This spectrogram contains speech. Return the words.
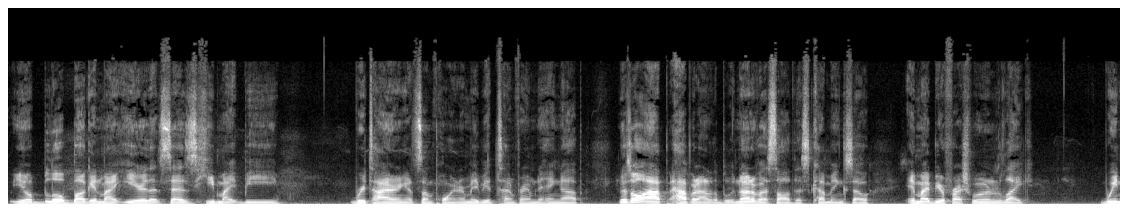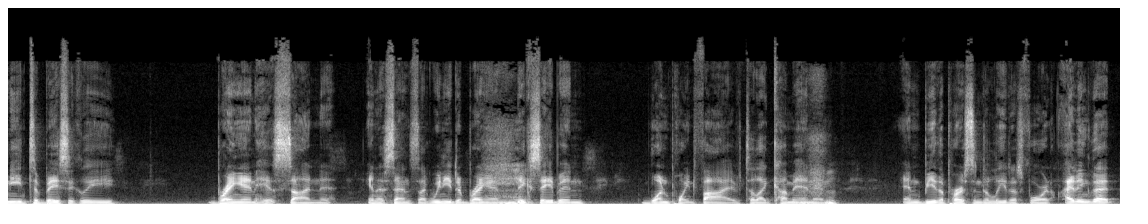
you know, little bug in my ear that says he might be retiring at some point, or maybe it's time for him to hang up. This all hap- happened out of the blue. None of us saw this coming, so it might be a fresh wound. Like we need to basically bring in his son in a sense. Like we need to bring in Nick Saban 1.5 to like come in and and be the person to lead us forward. I think that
